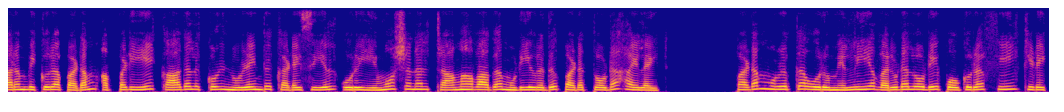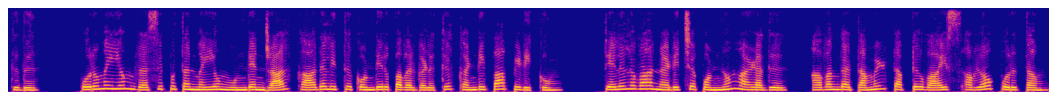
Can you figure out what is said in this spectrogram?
ஆரம்பிக்கிற படம் அப்படியே காதலுக்குள் நுழைந்து கடைசியில் ஒரு இமோஷனல் டிராமாவாக முடிகிறது படத்தோட ஹைலைட் படம் முழுக்க ஒரு மெல்லிய வருடலோடே போகிற ஃபீல் கிடைக்குது. பொறுமையும் ரசிப்புத்தன்மையும் உண்டென்றால் காதலித்துக் கொண்டிருப்பவர்களுக்கு கண்டிப்பா பிடிக்கும். தெலுலுவா நடிச்ச பொண்ணும் அழகு. அவங்க தமிழ் தப்பு வாய்ஸ் அவ்வளோ பொருத்தம்.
